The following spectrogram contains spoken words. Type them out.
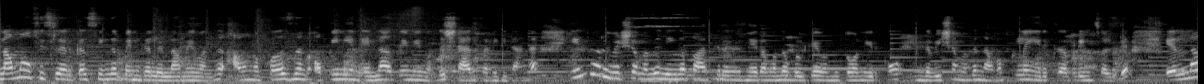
நம்ம ஆஃபீஸில் இருக்க சிங்க பெண்கள் எல்லாமே வந்து அவங்க பர்சனல் ஒப்பீனியன் எல்லாத்தையுமே வந்து ஷேர் பண்ணிக்கிட்டாங்க. இந்த ஒரு விஷயம் வந்து நீங்கள் பார்க்குற நேரம் வந்து உங்களுக்கே வந்து தோணியிருக்கும். இந்த விஷயம் வந்து நமக்குள்ளே இருக்குது அப்படின்னு சொல்லிட்டு எல்லா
